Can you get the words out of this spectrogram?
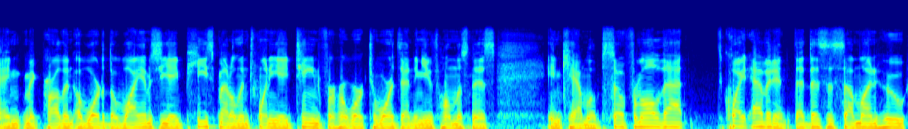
And McParland awarded the YMCA Peace Medal in 2018 for her work towards ending youth homelessness in Kamloops. So from all that, it's quite evident that this is someone who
